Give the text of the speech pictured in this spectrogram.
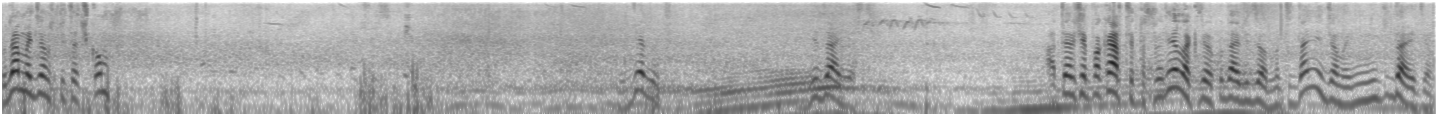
Куда мы идем с пятачком? Где тут еда есть? А ты вообще по карте посмотрела, где- куда ведем? Мы туда не идем или не туда идем?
